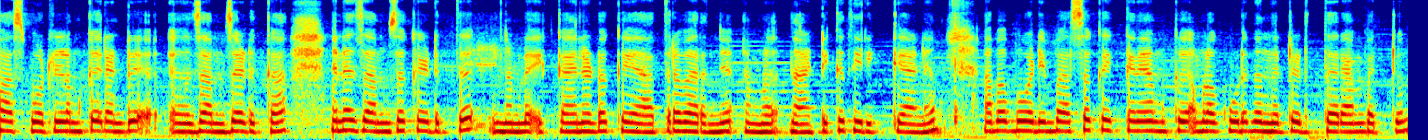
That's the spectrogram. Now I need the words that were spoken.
പാസ്പോർട്ടിൽ നമുക്ക് രണ്ട് ആ, സംസ എടുക്കുക. അങ്ങനെ സംസൊക്കെ എടുത്ത് നമ്മൾ ഇക്കാനോടൊക്കെ യാത്ര പറഞ്ഞ് നമ്മൾ നാട്ടിലേക്ക് തിരിക്കുകയാണ്. അപ്പോൾ ബോർഡിംഗ് പാസ്സൊക്കെ ഇക്കനെ നമുക്ക് നമ്മളെ കൂടെ നിന്നിട്ട് എടുത്തു തരാൻ പറ്റും.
